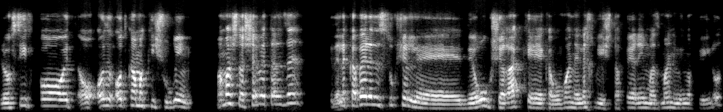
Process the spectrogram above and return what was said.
להוסיף פה את, עוד, עוד כמה כישורים, ממש לשבת על זה כדי לקבל איזה סוג של אה, דירוג שרק אה, כמובן ילך וישתפר עם הזמן, עם הפעילות,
